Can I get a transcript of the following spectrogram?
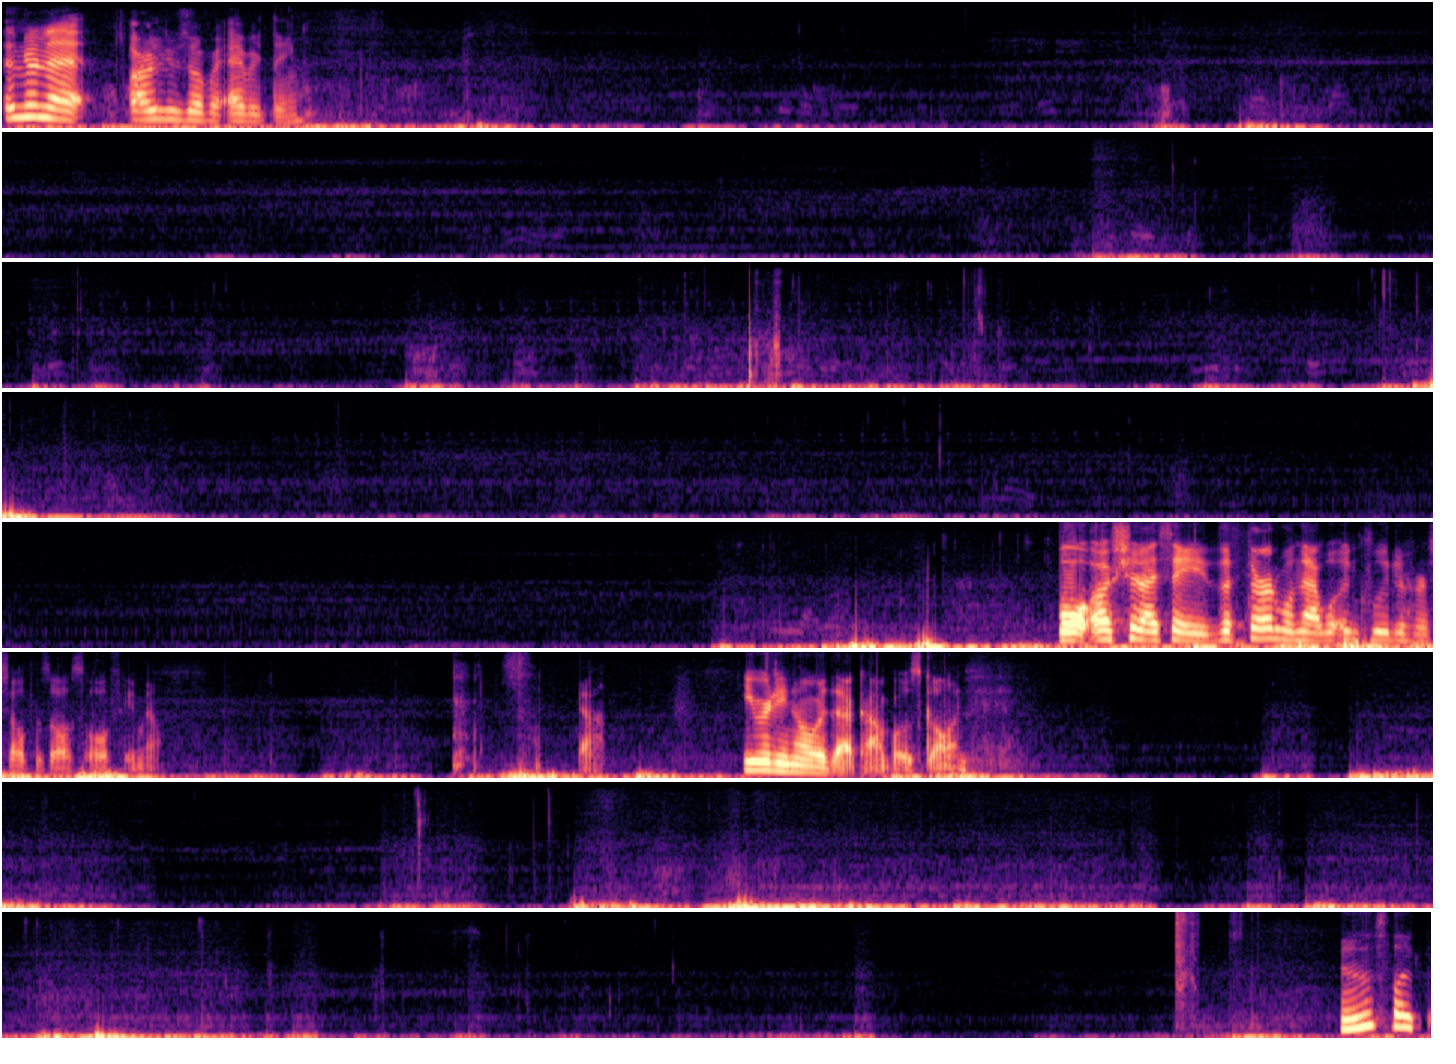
Internet argues over everything. Well, uh, should I say the third one that included herself is also a female. yeah. You already know where that combo is going. It's like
